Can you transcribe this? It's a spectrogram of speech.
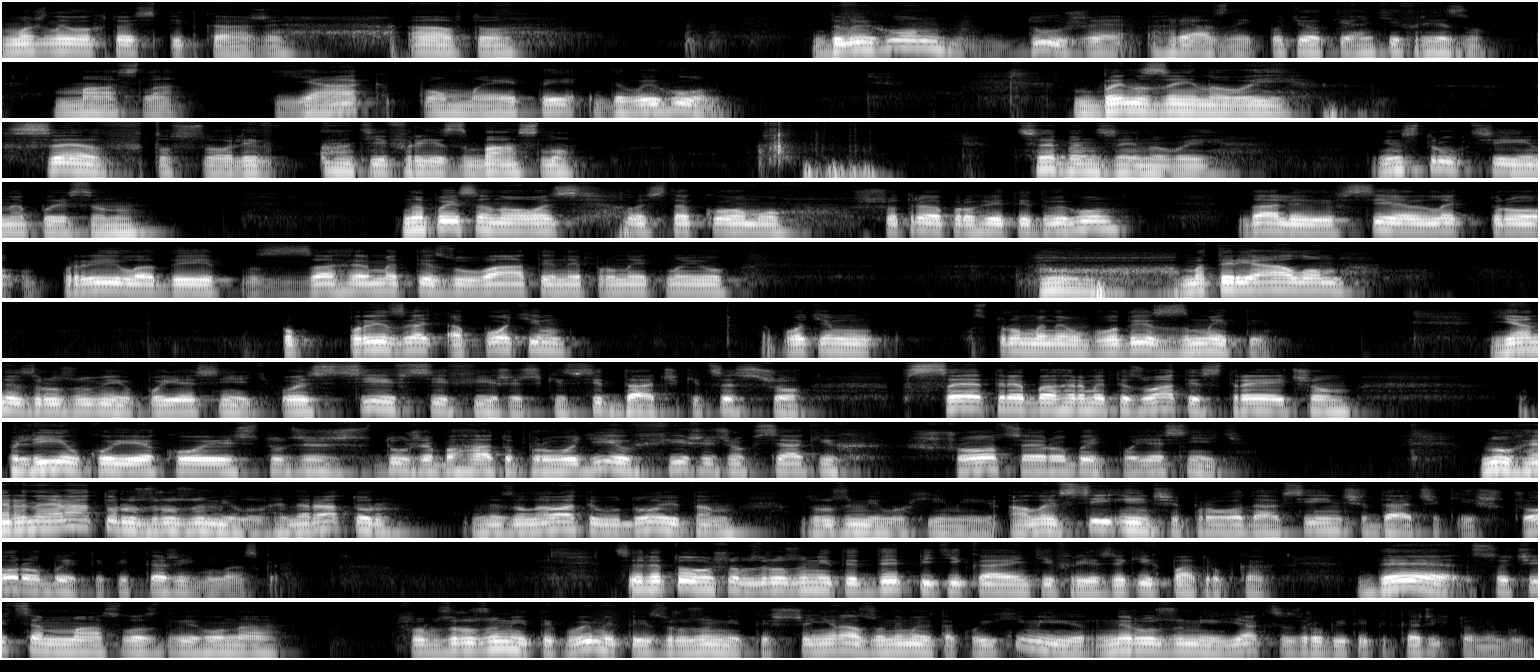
Можливо, хтось підкаже. Авто. Двигун дуже грязний, потьоки антифризу, масла. Як помити двигун? Бензиновий. Все в тосолі, антифриз, масло. Це бензиновий. В інструкції написано. Написано ось ось такому, що треба прогріти двигун. Далі всі електроприлади загерметизувати непроникною матеріалом, попризгать, а потім, а потім струменем води змити. Я не зрозумів, поясніть. Ось ці всі фішечки, всі датчики, це що? Все треба герметизувати стрейчем, плівкою якоюсь. Тут же ж дуже багато проводів, фішечок всяких. Що це робить? Поясніть. Ну, генератор зрозуміло. Генератор не заливати водою, там зрозуміло хімією. Але всі інші провода, всі інші датчики, що робити? Підкажіть, будь ласка. Це для того, щоб зрозуміти, де підтікає антифріз, в яких патрубках, де сочиться масло з двигуна. Щоб зрозуміти, вимити і зрозуміти. Ще ні разу не мив такою хімією, не розумію, як це зробити. Підкажіть хто-небудь.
